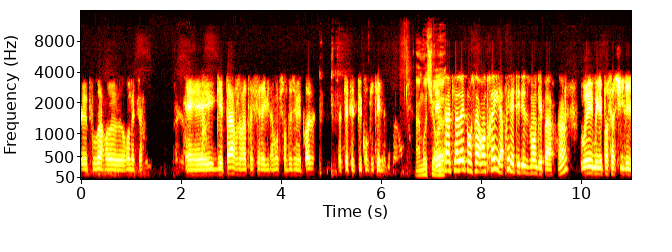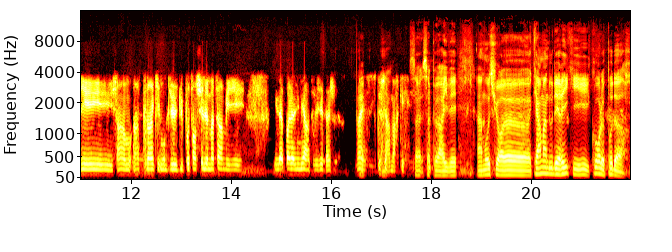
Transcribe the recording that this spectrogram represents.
de pouvoir euh, remettre ça. Et Guépard, j'aurais préféré évidemment qu'il soit en deuxième épreuve. Ça va peut-être être plus compliqué. Un mot sur. Il a euh, fait un clin d'œil pour sa rentrée et après il a été décevant, Guépard. Hein? Oui, mais il est pas facile. Il est, c'est un, un poulain qui montre du, du potentiel le matin, mais il, il a pas la lumière à tous les étages. Ouais, c'est ce que j'ai remarqué. Ça, ça peut arriver. Un mot sur euh, Carmin Doudéry qui court le pot d'or.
